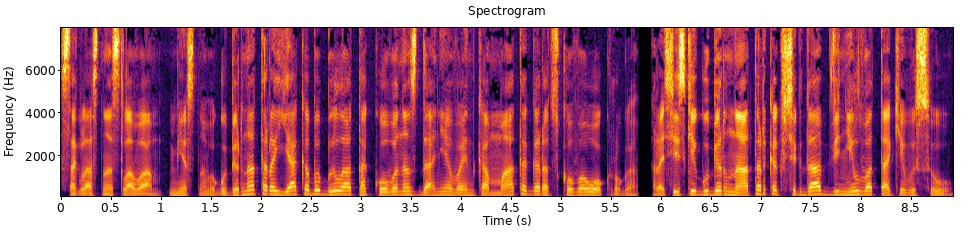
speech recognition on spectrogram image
Согласно словам местного губернатора, якобы было атаковано здание военкомата городского округа. Российский губернатор, как всегда, обвинил в атаке ВСУ.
